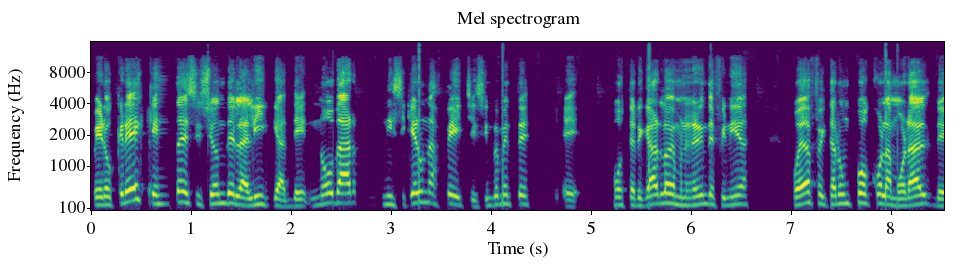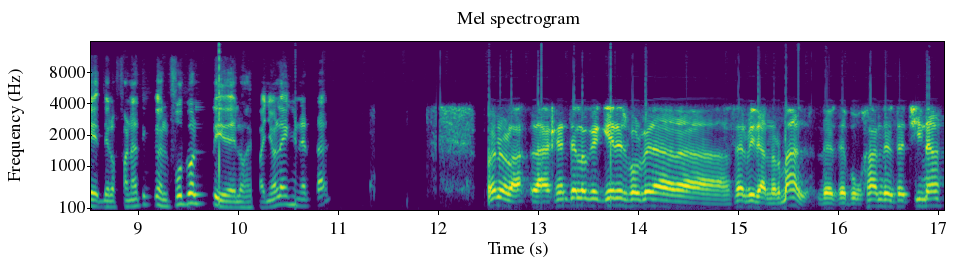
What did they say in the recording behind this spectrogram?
Pero ¿crees que esta decisión de la liga de no dar ni siquiera una fecha y simplemente eh, postergarlo de manera indefinida puede afectar un poco la moral de, los fanáticos del fútbol y de los españoles en general? Bueno, la, la gente lo que quiere es volver a hacer vida normal. Desde Wuhan, desde China,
